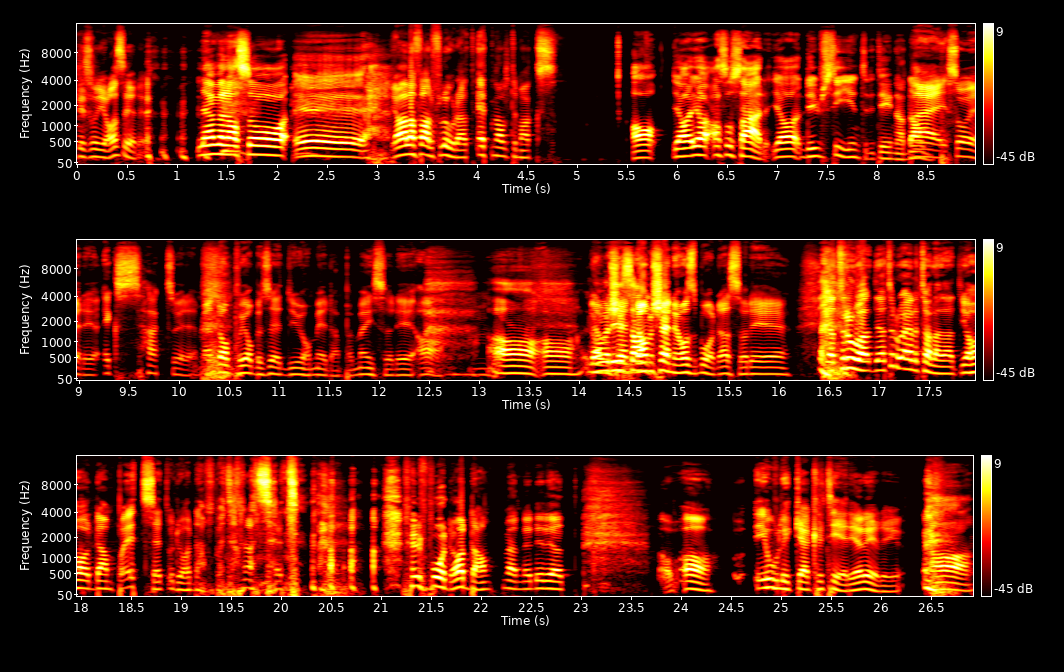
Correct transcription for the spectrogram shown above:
Det är så jag ser det. Nej men alltså, eh, Jag har i alla fall förlorat 1-0 till Max. Ja, ja, ja, alltså så här, ja, du ser ju inte ditt egna damp. Nej, så är det. Exakt så är det. Men de på jobbet säger att du har mer damp än mig, så det är... Ja. Mm. Ja, ja. Nej, De, är känner, sant. de känner oss båda, så det är... Jag tror, jag tror ärligt talat att jag har damp på ett sätt och du har damp på ett annat sätt. Vi båda har damp, men det är det att... Ja, i olika kriterier är det ju. Ja,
